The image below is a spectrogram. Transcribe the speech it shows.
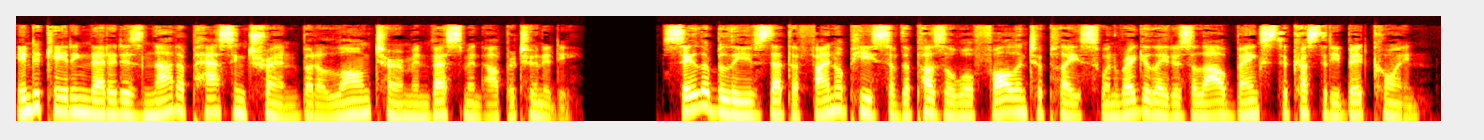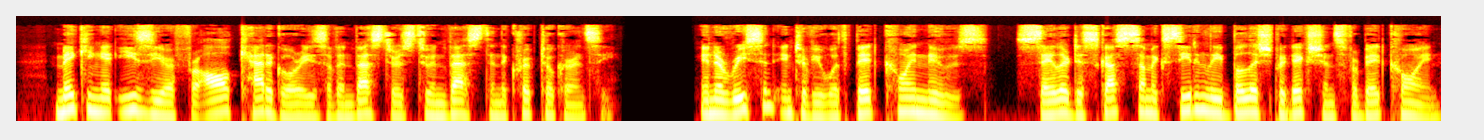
indicating that it is not a passing trend but a long term investment opportunity. Saylor believes that the final piece of the puzzle will fall into place when regulators allow banks to custody Bitcoin, making it easier for all categories of investors to invest in the cryptocurrency. In a recent interview with Bitcoin News, Saylor discussed some exceedingly bullish predictions for Bitcoin,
